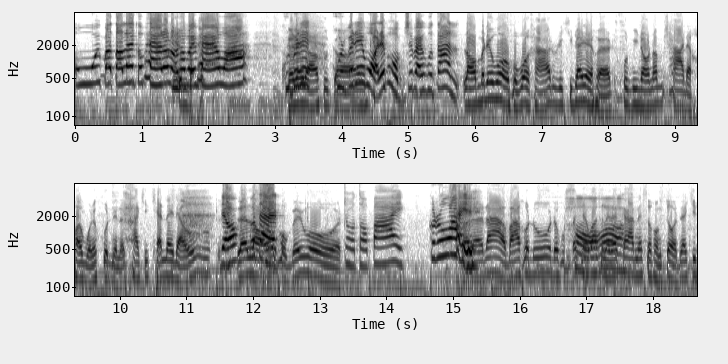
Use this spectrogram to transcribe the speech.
อุ้ยมาตอนแรกก็แพ้แล้วเหรอทำไมแพ้วะ คุณไม่ได้เหรอคุณก้อยคุณไม่ได้โหวตให้ผมใช่ไหมคุณตั้นเราไม่ได้โหวตผมโหวตค้าดูในคลิปได้เลยเหรอคุณมีน้องน้ำชาเนี่ยคอยโหวตให้คุณเนี่ยน้ำชาคิดแค้นเลยเดี๋ยวเดี๋ยวแล้วรอแต่ให้ผมไม่โหวตโจทย์ต่อไป กล้วยแล้วหน้ามาคนดูเดี๋ยวผมตั้งใจวาดกันเลยละกันในส่วนของโจทย์เนี่ยคิด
